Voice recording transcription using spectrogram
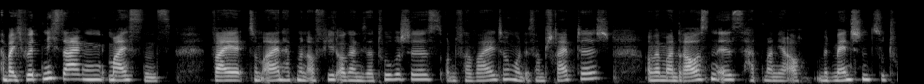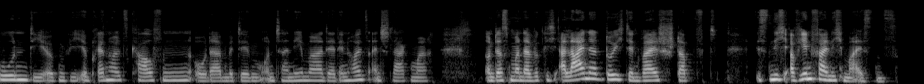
Aber ich würde nicht sagen meistens, weil zum einen hat man auch viel organisatorisches und Verwaltung und ist am Schreibtisch. Und wenn man draußen ist, hat man ja auch mit Menschen zu tun, die irgendwie ihr Brennholz kaufen oder mit dem Unternehmer, der den Holzeinschlag macht. Und dass man da wirklich alleine durch den Wald stapft, ist nicht, auf jeden Fall nicht meistens.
